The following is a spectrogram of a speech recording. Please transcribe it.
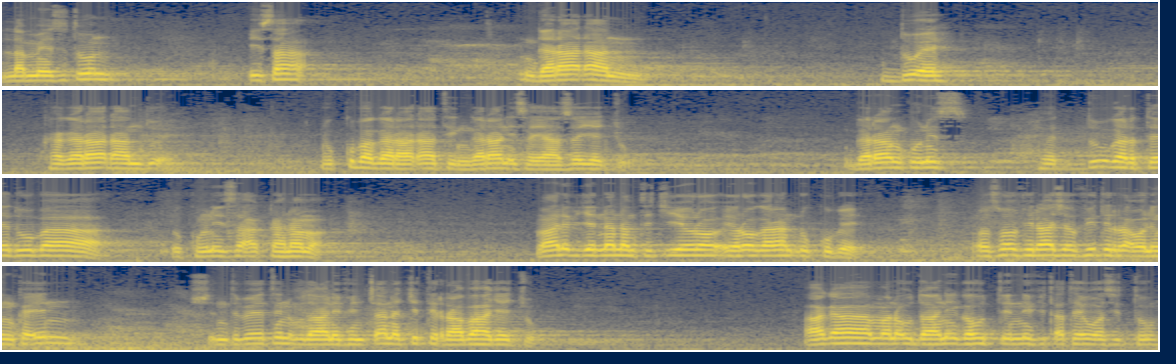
lammeessituun isa garaadhaan du'e ka garaadhaan du'e. Dhukkuba garaadhaatiin garaan isa yaasee jechuudha garaan kunis hedduu gartee duuba dhukkubni isaa akka nama. Maaliif jenna namtichi yeroo garaan dhukkube? Osoo firaasha ofiitirra ol hin ka'in shintibeetiin udaanii fincaan achitti irraa baha jechuudha haga mana udaanii gahutti inni fixatee wasittu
